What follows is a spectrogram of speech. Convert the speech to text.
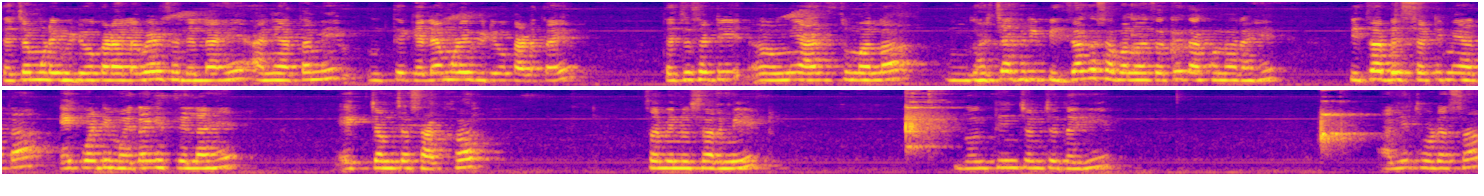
त्याच्यामुळे व्हिडिओ काढायला वेळ झालेला आहे आणि आता मी ते गेल्यामुळे व्हिडिओ काढत आहे. त्याच्यासाठी मी आज तुम्हाला घरच्या घरी पिझ्झा कसा बनवायचा ते दाखवणार आहे. पिझ्झा बेससाठी मी आता एक वाटी मैदा घेतलेला आहे एक चमचा साखर चवीनुसार मीठ दोन तीन चमचे दही आणि थोडासा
